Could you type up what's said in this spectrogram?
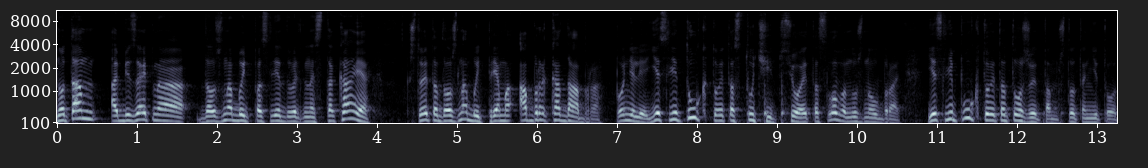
Но там обязательно должна быть последовательность такая, что это должна быть прямо абракадабра. Поняли? Если тук, то это стучит. Все, это слово нужно убрать. Если пук, то это тоже там что-то не то.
